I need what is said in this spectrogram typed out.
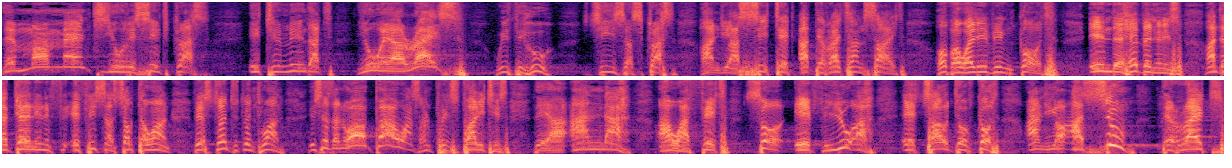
the moment you received Christ, it means that you were raised with who? Jesus Christ. And you are seated at the right hand side of our living God in the heavenlies. And again in Ephesians chapter 1, verse 20 21, it says, And all powers and principalities, they are under our feet. So if you are a child of God and you assume the right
